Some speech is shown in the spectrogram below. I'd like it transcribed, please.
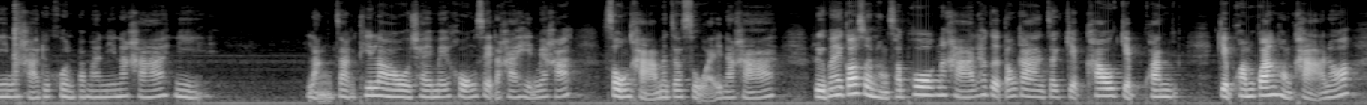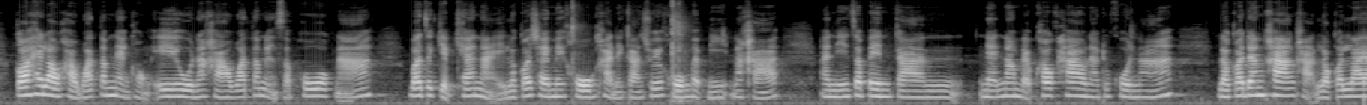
นี่นะคะ ทุกคนประมาณนี้นะคะ นี่ หลังจากที่เราใช้ไม้โค้งเสร็จนะคะเห็นไหมคะทรงขามันจะสวยนะคะ หรือไม่ก็ส่วนของสะโพกนะคะ ถ้าเกิดต้องการจะเก็บเข้าเก็บความเก็บความกว้างของขาเนาะก็ให้เราค่ะวัดตำแหน่งของเอวนะคะ วัดตำแหน่งสะโพกนะ ว่าจะเก็บแค่ไหนแล้วก็ใช้ไม้โค้งค่ะในการช่วยโค้งแบบนี้นะคะ อันนี้จะเป็นการแนะนำแบบคร่าวๆนะทุกคนนะ แล้วก็ด้านข้างค่ะ เราก็ไล่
